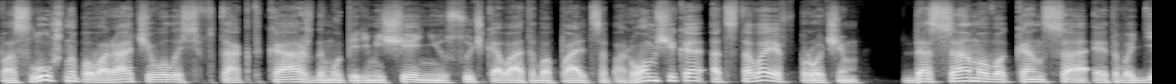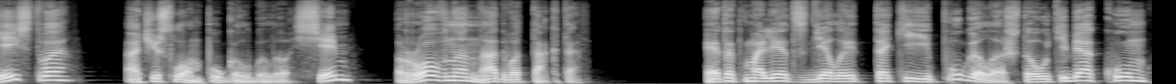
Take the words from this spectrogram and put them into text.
послушно поворачивалась в такт каждому перемещению сучковатого пальца паромщика, отставая, впрочем, до самого конца этого действа, а числом пугал было семь, ровно на два такта. Этот малец делает такие пугало, что у тебя, кум,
